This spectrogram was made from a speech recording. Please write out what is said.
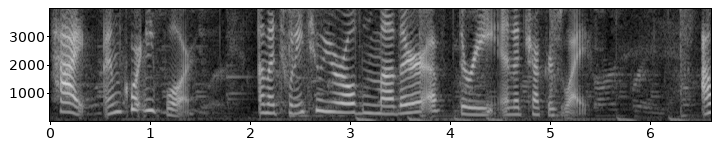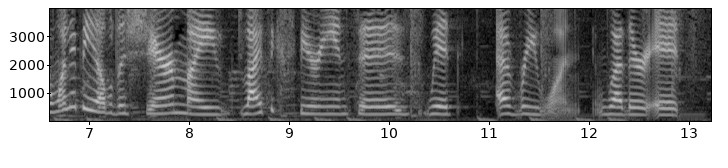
Hi, I'm Courtney Floor. I'm a 22 year old mother of three and a trucker's wife. I want to be able to share my life experiences with everyone, whether it's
